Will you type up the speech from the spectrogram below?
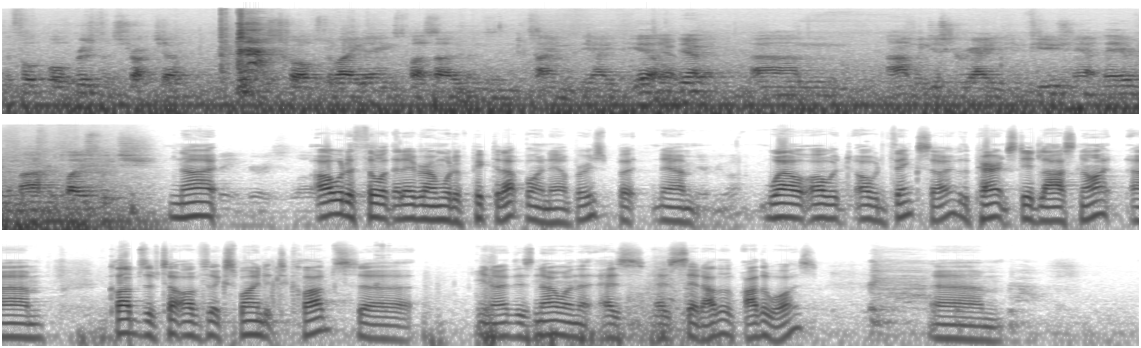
the football Brisbane structure is 12s to 18s plus opens, and same with the APL, Yep. um, aren't we just creating confusion out there in the marketplace, which No, I would have thought that everyone would have picked it up by now, Bruce. But um, well, I would I would think so. The parents did last night. Um, clubs have t- I've explained it to clubs. Uh, you know, there's no one that has has said other otherwise, um,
